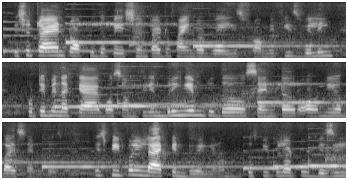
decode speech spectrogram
they should try and talk to the patient try to find out where he's from if he's willing put him in a cab or something and bring him to the center or nearby centers which people lack in doing, you know, because people are too busy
